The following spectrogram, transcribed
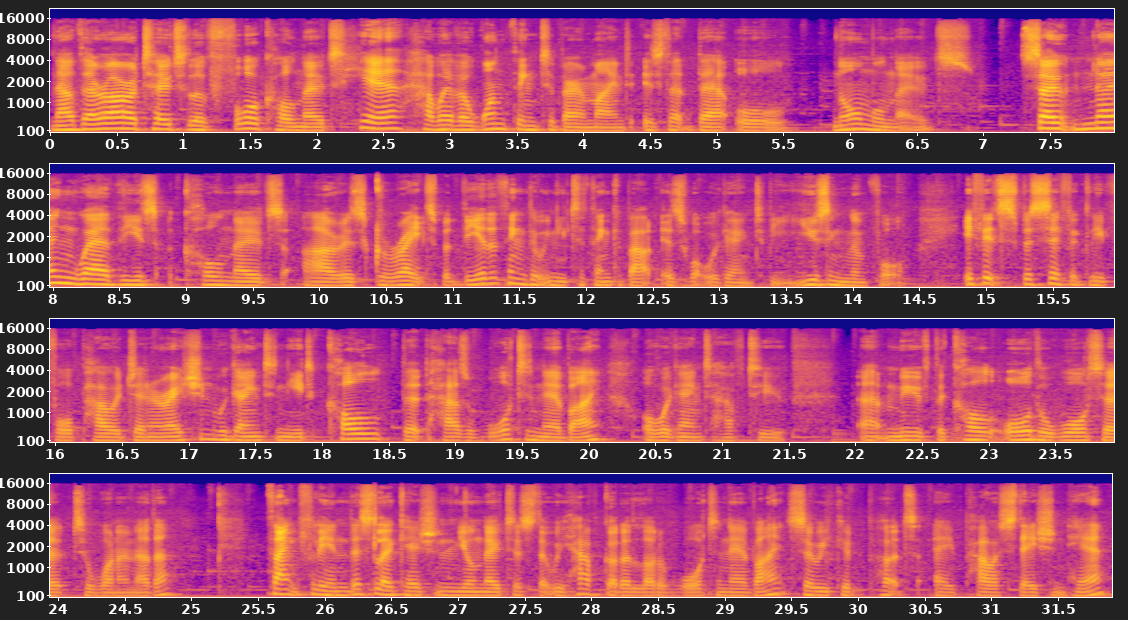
Now there are a total of four coal nodes here, however one thing to bear in mind is that they're all normal nodes. So knowing where these coal nodes are is great, but the other thing that we need to think about is what we're going to be using them for. If it's specifically for power generation, we're going to need coal that has water nearby, or we're going to have to uh, move the coal or the water to one another. Thankfully in this location you'll notice that we have got a lot of water nearby, so we could put a power station here.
